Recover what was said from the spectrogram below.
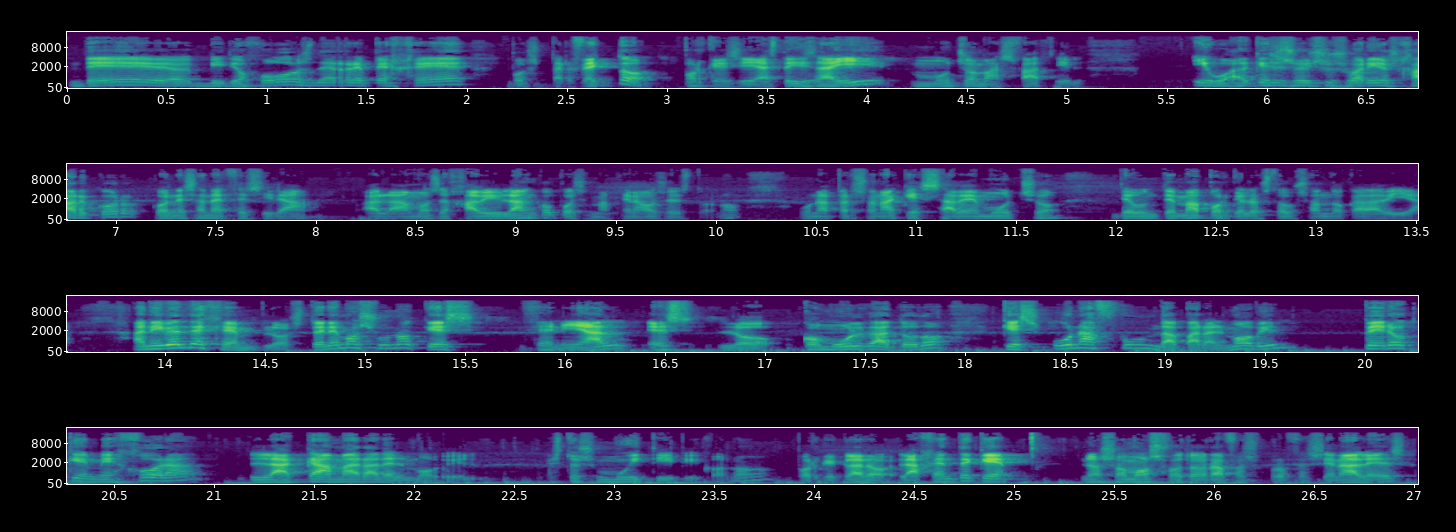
de videojuegos de RPG, pues perfecto, porque si ya estáis ahí, mucho más fácil. Igual que si sois usuarios hardcore con esa necesidad. Hablábamos de Javi Blanco, pues imaginaos esto, ¿no? Una persona que sabe mucho de un tema porque lo está usando cada día. A nivel de ejemplos, tenemos uno que es genial, es lo comulga todo, que es una funda para el móvil, pero que mejora la cámara del móvil. Esto es muy típico, ¿no? Porque claro, la gente que no somos fotógrafos profesionales,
